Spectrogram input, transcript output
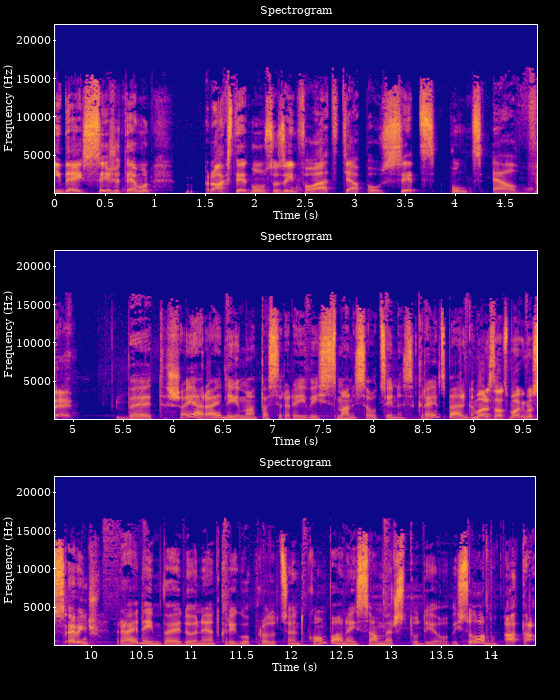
idejas sižetiem un rakstiet mums uz info atķepus sirds.lv. Bet šajā raidījumā tas ir arī viss. Mani sauc Ines Kreitsberga. Mani sauc Magnus Eriņš. Raidījumu veidoja neatkarīgo producentu kompānija Summer Studio. Visu labu! Atā!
